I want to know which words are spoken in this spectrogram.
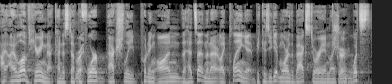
I, I loved hearing that kind of stuff Right. before actually putting on the headset and then I like playing it because you get more of the backstory and like Sure. what's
